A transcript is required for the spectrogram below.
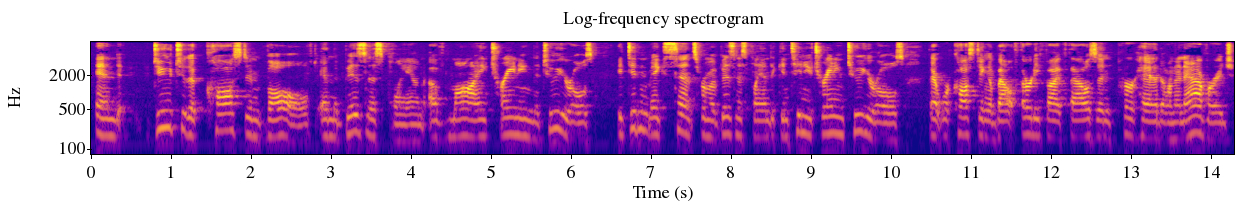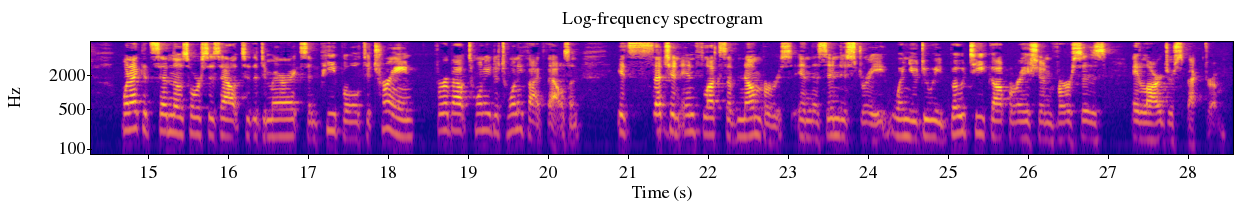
And due to the cost involved and the business plan of my training the two year olds, it didn't make sense from a business plan to continue training two year olds that were costing about 35000 per head on an average when I could send those horses out to the de Merics and people to train for about 20 to 25,000. It's such an influx of numbers in this industry when you do a boutique operation versus a larger spectrum.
